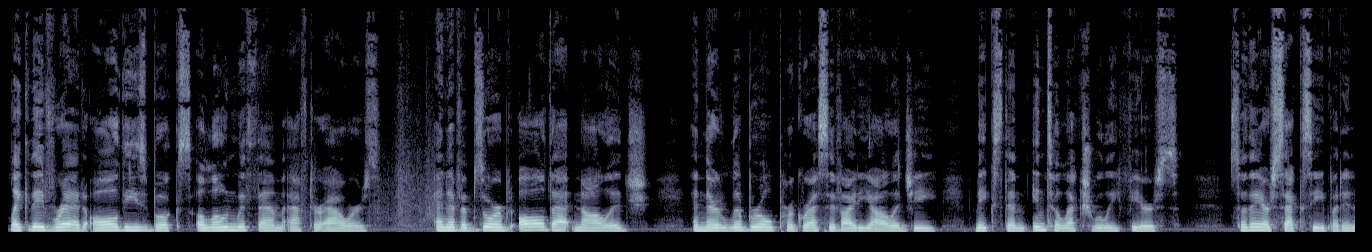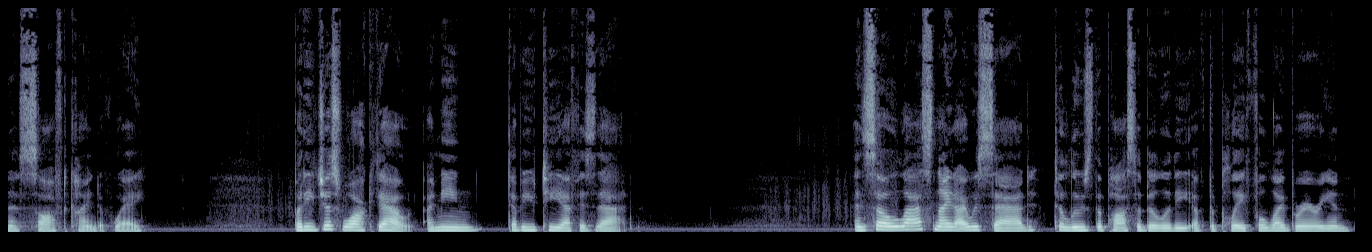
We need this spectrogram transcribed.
like they've read all these books alone with them after hours and have absorbed all that knowledge, and their liberal progressive ideology makes them intellectually fierce. So they are sexy, but in a soft kind of way. But he just walked out. I mean, WTF is that? And so last night I was sad to lose the possibility of the playful librarian,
